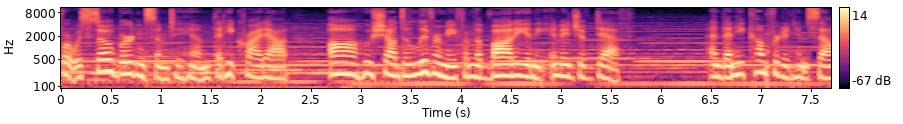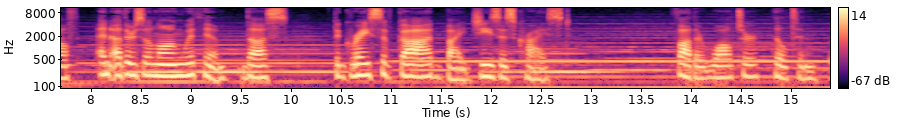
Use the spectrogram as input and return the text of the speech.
for it was so burdensome to him that he cried out, Ah, who shall deliver me from the body and the image of death? And then he comforted himself and others along with him, thus, the grace of God by Jesus Christ. Father Walter Hilton.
